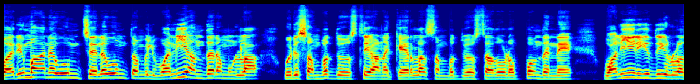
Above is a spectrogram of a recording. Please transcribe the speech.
വരുമാനവും ചെലവും തമ്മിൽ വലിയ അന്തരമുള്ള ഒരു സമ്പദ് വ്യവസ്ഥയാണ് കേരള സമ്പദ് വ്യവസ്ഥ. അതോടൊപ്പം തന്നെ വലിയ രീതിയിലുള്ള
